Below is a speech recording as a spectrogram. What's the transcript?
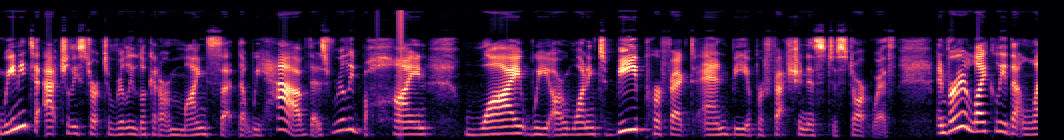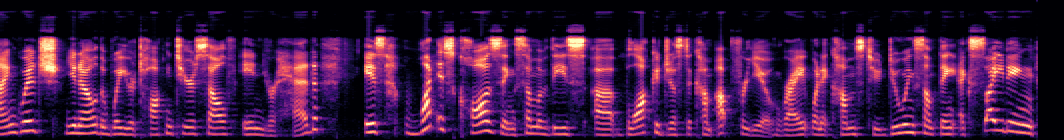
we need to actually start to really look at our mindset that we have that is really behind why we are wanting to be perfect and be a perfectionist to start with. And very likely that language, you know, the way you're talking to yourself in your head, is what is causing some of these uh, blockages to come up for you, right? When it comes to doing something exciting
